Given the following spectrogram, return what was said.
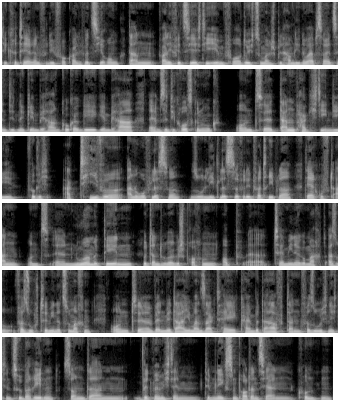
die Kriterien für die Vorqualifizierung. Dann qualifiziere ich die eben vor durch zum Beispiel, haben die eine Website, sind die eine GmbH und KKG GmbH, ähm, sind die groß genug? Und äh, dann packe ich die in die wirklich aktive Anrufliste, so Leadliste für den Vertriebler. Der ruft an und äh, nur mit denen wird dann drüber gesprochen, ob äh, Termine gemacht, also versucht Termine zu machen. Und äh, wenn mir da jemand sagt, hey, kein Bedarf, dann versuche ich nicht den zu überreden, sondern widme mich dem, dem nächsten potenziellen Kunden,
